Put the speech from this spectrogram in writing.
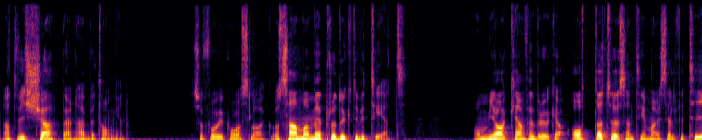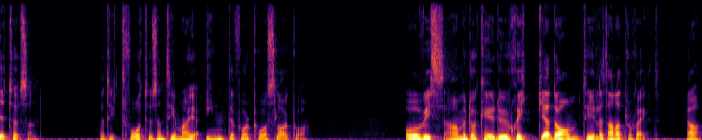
att vi köper den här betongen. Så får vi påslag. Och samma med produktivitet. Om jag kan förbruka 8000 timmar istället för 10 000, det är 2000 timmar jag inte får påslag på. Och vissa, ja men då kan ju du skicka dem till ett annat projekt. Ja.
